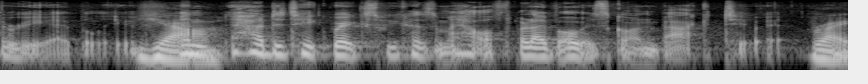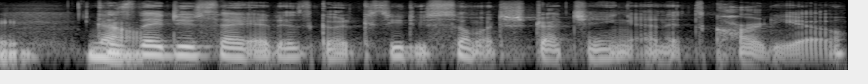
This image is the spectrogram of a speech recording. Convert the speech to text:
three, I believe. Yeah. and had to take breaks because of my health, but I've always gone back to it right. because No. they do say it is good because you do so much stretching and it's cardio.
